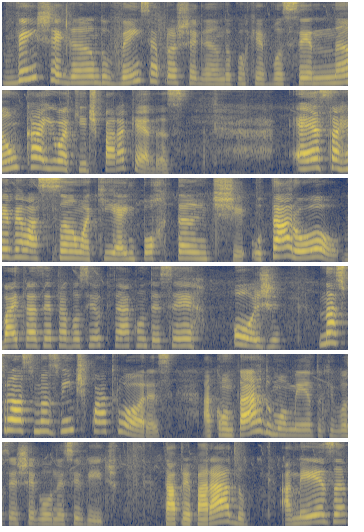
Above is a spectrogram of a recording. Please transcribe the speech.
Vem chegando, vem se aproximando, porque você não caiu aqui de paraquedas. Essa revelação aqui é importante. O tarô vai trazer para você o que vai acontecer hoje, nas próximas 24 horas, a contar do momento que você chegou nesse vídeo. Tá preparado? A mesa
